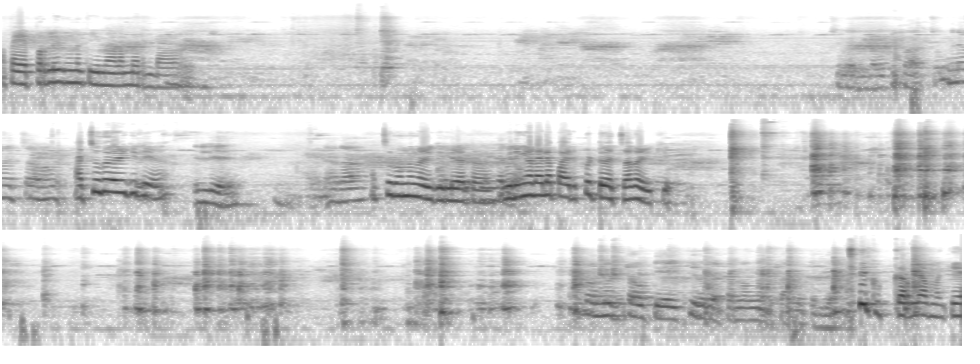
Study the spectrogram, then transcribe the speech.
ആ പേപ്പറിൽ ഇരുന്ന് തീനാളം വരണ്ടാവും അച്ചു ഇത് കഴിക്കില്ലേ? ഇല്ലേ? ഇതൊന്നും കഴിക്കില്ല കേട്ടോ. മുരിങ്ങയുടെ പരിപ്പിട്ട് വെച്ചാൽ കഴിക്കും. കുക്കറിലെ കുക്കറിൽ അമ്മയ്ക്ക്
